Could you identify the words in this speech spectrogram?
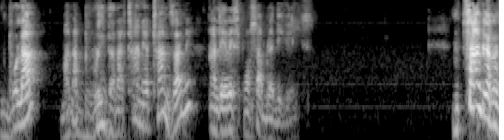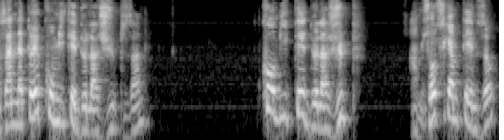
mbola manaboridana hatrany hatrany zany any le responsable d'église mitsangana zany ny atao hoe comité de la jupe zany comité de la jupe am'zao tsika miteny zao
